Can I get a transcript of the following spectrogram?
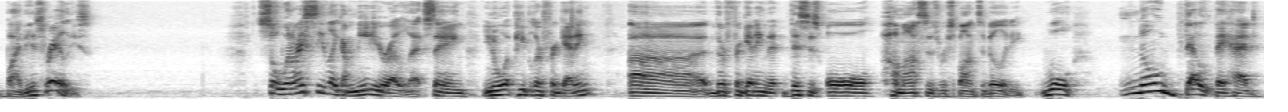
by the Israelis. So when I see like a media outlet saying, you know what people are forgetting? uh, they're forgetting that this is all Hamas's responsibility. Well, no doubt they had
